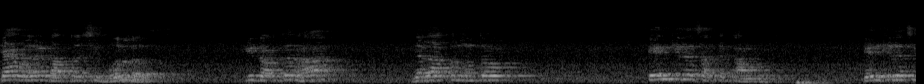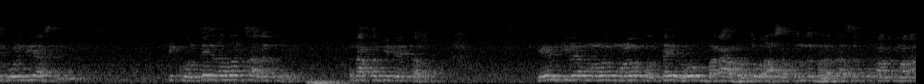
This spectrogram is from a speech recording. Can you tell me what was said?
त्यावेळेला डॉक्टरशी बोललं की डॉक्टर हा ज्याला आपण म्हणतो पेन किलर काम करतो. पेन किलरची गोळी जी असते ना ती कोणत्याही रोगावर चालत नाही पण आपण ती देत असतो. पेन किलरमुळं मुळं कोणताही रोग बरा होतो असं पण जर म्हणत असेल तर मला मला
